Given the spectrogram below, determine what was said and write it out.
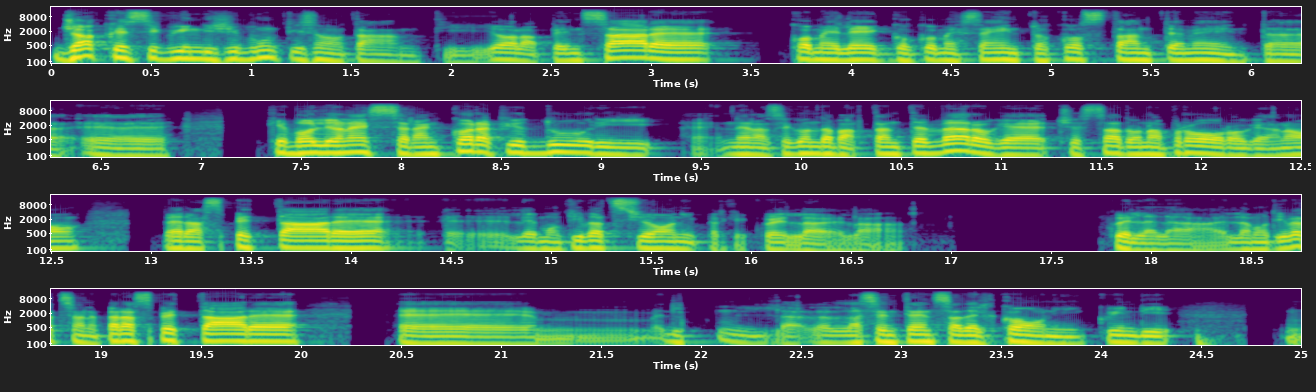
Già questi 15 punti sono tanti. Ora pensare come leggo, come sento costantemente eh, che vogliono essere ancora più duri eh, nella seconda parte, tant'è vero che c'è stata una proroga, no? per aspettare eh, le motivazioni, perché quella è la, quella è la, la motivazione, per aspettare eh, la, la, sentenza del CONI, quindi mm,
